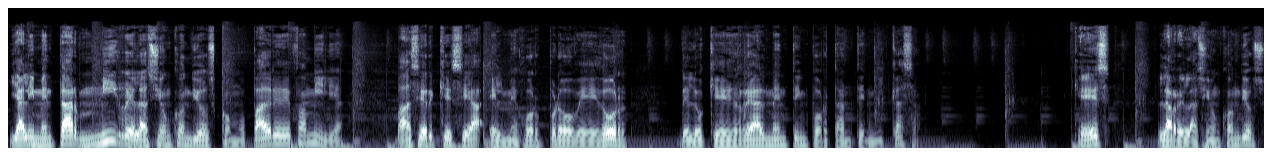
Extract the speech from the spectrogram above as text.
y alimentar mi relación con Dios como padre de familia va a hacer que sea el mejor proveedor de lo que es realmente importante en mi casa, que es la relación con Dios.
